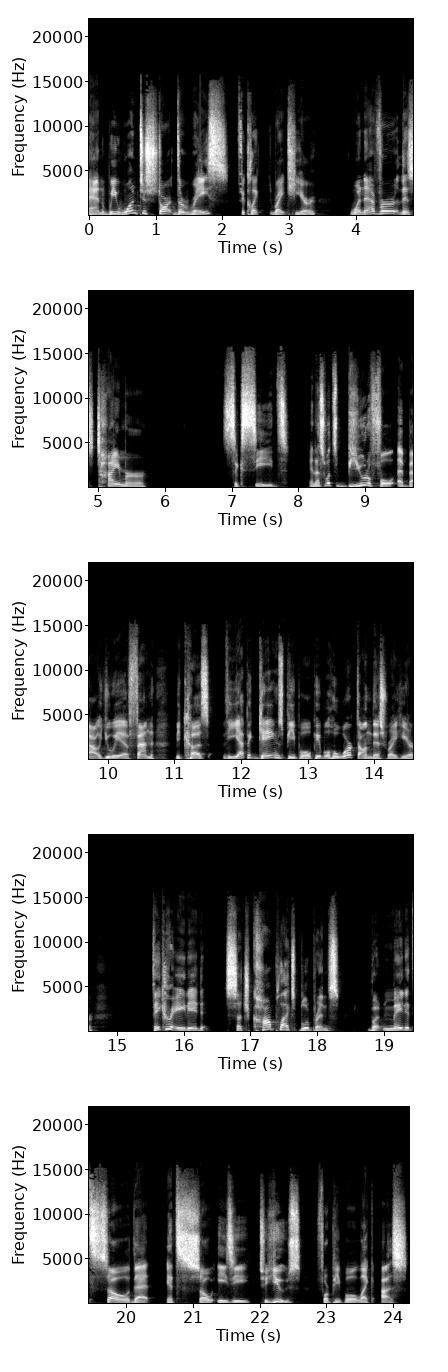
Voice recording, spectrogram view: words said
And we want to start the race. If you click right here, whenever this timer succeeds. And that's what's beautiful about UEFN because the Epic Games people, people who worked on this right here, they created such complex blueprints, but made it so that it's so easy to use for people like us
